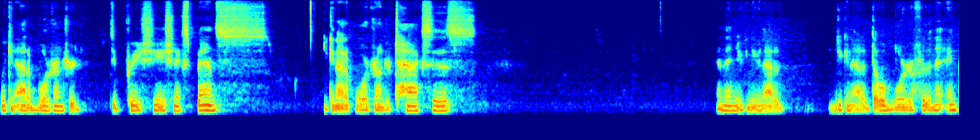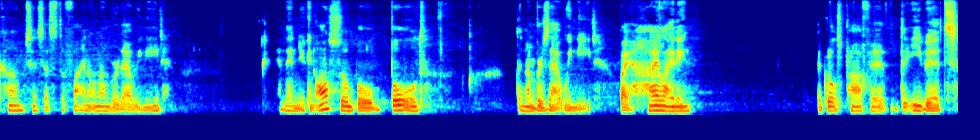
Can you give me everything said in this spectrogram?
We can add a border under depreciation expense. You can add a border under taxes. And then you can even add a you can add a double border for the net income since that's the final number that we need. And then you can also bold, bold the numbers that we need by highlighting the gross profit, the EBIT,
